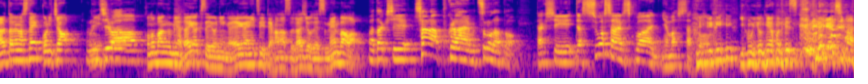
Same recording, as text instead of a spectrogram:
改めましてこんにちは。こんにちは。この番組は大学生4人が映画について話すラジオです。メンバーは？私 Shut Up Crime 角田と。私 The Suicide Squad 山下と。いやもう米山です。お願いしま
